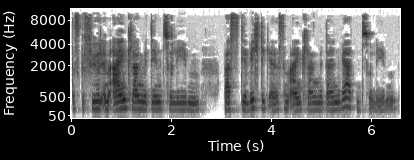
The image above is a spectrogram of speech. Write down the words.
das Gefühl im Einklang mit dem zu leben, was dir wichtig ist, im Einklang mit deinen Werten zu leben.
